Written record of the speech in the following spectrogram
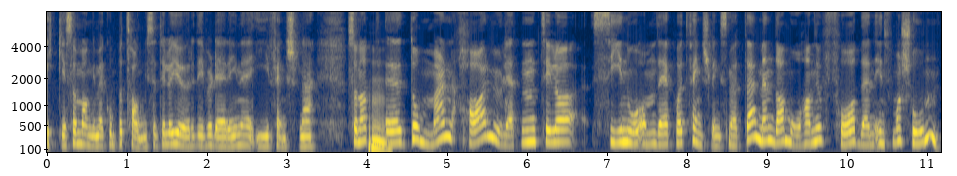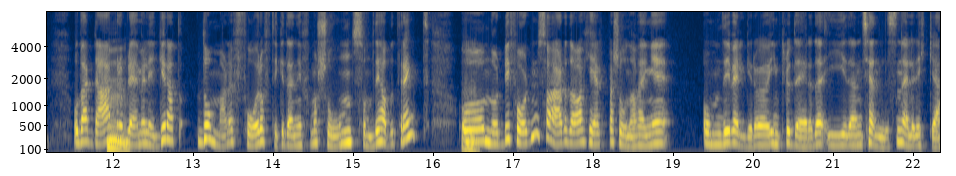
ikke så mange med kompetanse til å gjøre de vurderingene i fengslene. Sånn at mm. dommeren har muligheten til å si noe om det på et fengslingsmøte, men da må han jo få den informasjonen. Og det er der problemet ligger, at dommerne får ofte ikke den informasjonen som de hadde trengt. Og når de får den, så er det da helt personavhengig om de velger å inkludere det i den kjennelsen eller ikke.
